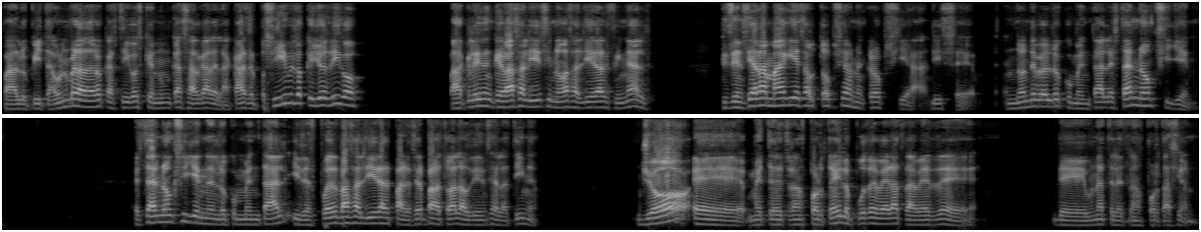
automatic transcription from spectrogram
para Lupita. Un verdadero castigo es que nunca salga de la cárcel. Pues sí, es lo que yo digo. ¿Para qué le dicen que va a salir si no va a salir al final? Licenciada Maggie, ¿es autopsia o necropsia? Dice, ¿en dónde veo el documental? Está en Oxygen. Está en Oxygen en el documental y después va a salir al parecer para toda la audiencia latina. Yo eh, me teletransporté y lo pude ver a través de, de una teletransportación.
